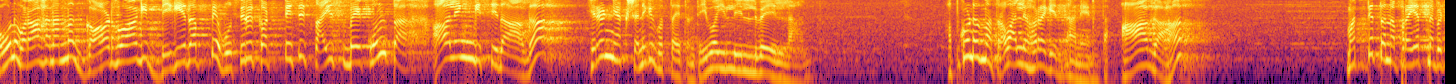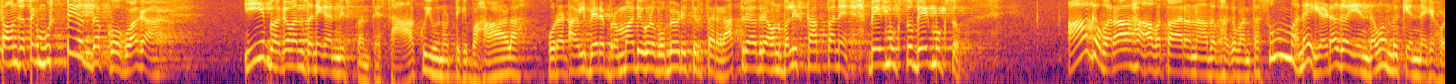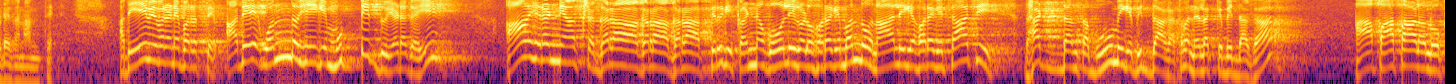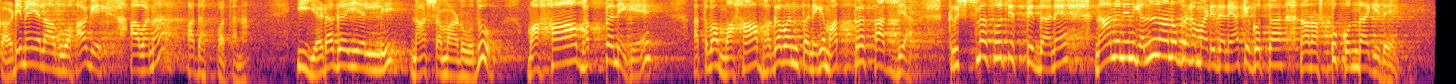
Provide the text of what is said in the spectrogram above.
ಅವನು ವರಾಹನನ್ನು ಗಾಢವಾಗಿ ಬಿಗಿದಪ್ಪೆ ಉಸಿರು ಕಟ್ಟಿಸಿ ಸಾಯಿಸಬೇಕು ಅಂತ ಆಲಿಂಗಿಸಿದಾಗ ಹಿರಣ್ಯಾಕ್ಷನಿಗೆ ಗೊತ್ತಾಯ್ತಂತೆ, ಇವ ಇಲ್ಲಿ ಇಲ್ವೇ ಇಲ್ಲ ಅಂತ. ಅಪ್ಕೊಂಡದ್ದು ಮಾತ್ರ, ಅವ ಅಲ್ಲಿ ಹೊರಗಿದ್ದಾನೆ ಅಂತ. ಆಗ ಮತ್ತೆ ತನ್ನ ಪ್ರಯತ್ನ ಬಿಟ್ಟು ಅವನ ಜೊತೆಗೆ ಮುಷ್ಟಿ ಯುದ್ಧಕ್ಕೆ ಹೋಗುವಾಗ ಈ ಭಗವಂತನಿಗೆ ಅನ್ನಿಸ್ತಂತೆ, ಸಾಕು ಇವನೊಟ್ಟಿಗೆ ಬಹಳ ಹೋರಾಟ ಆಗಲಿ ಬೇರೆ ಬ್ರಹ್ಮಾದಿಗಳು ಬೊಬ್ಬೆ ಹೊಡಿತಿರ್ತಾರೆ. ರಾತ್ರಿ ಆದರೆ ಅವನು ಬಲಿಷ್ಠ ಆಗ್ತಾನೆ ಬೇಗ ಮುಗಿಸು ಬೇಗ ಮುಗಿಸು. ಆಗ ವರಾಹ ಅವತಾರನಾದ ಭಗವಂತ ಸುಮ್ಮನೆ ಎಡಗೈಯಿಂದ ಒಂದು ಕೆನ್ನೆಗೆ ಹೊಡೆದನಂತೆ. ಅದೇ ವಿವರಣೆ ಬರುತ್ತೆ. ಅದೇ ಒಂದು ಹೀಗೆ ಮುಟ್ಟಿದ್ದು ಎಡಗೈ, ಆ ಹಿರಣ್ಯಾಕ್ಷ ಗರ ಗರ ಗರ ತಿರುಗಿ ಕಣ್ಣ ಗೋಲಿಗಳು ಹೊರಗೆ ಬಂದು ನಾಲಿಗೆ ಹೊರಗೆ ಚಾಚಿ ದಡ್ಡಂತ ಭೂಮಿಗೆ ಬಿದ್ದಾಗ ಅಥವಾ ನೆಲಕ್ಕೆ ಬಿದ್ದಾಗ ಆ ಪಾತಾಳ ಲೋಕ ಅಡಿಮೆಯಲಾಗುವ ಹಾಗೆ ಅವನ ಅಧಪ್ಪತನ ಈ ಎಡಗೈಯಲ್ಲಿ ನಾಶ ಮಾಡುವುದು ಮಹಾಭಕ್ತನಿಗೆ ಅಥವಾ ಮಹಾಭಗವಂತನಿಗೆ ಮಾತ್ರ ಸಾಧ್ಯ. ಕೃಷ್ಣ ಸೂಚಿಸ್ತಿದ್ದಾನೆ, ನಾನು ನಿನಗೆಲ್ಲ ಅನುಗ್ರಹ ಮಾಡಿದ್ದೇನೆ. ಯಾಕೆ ಗೊತ್ತಾ? ನಾನು ಅಷ್ಟು ಕೊಂದಾಗಿದೆ.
